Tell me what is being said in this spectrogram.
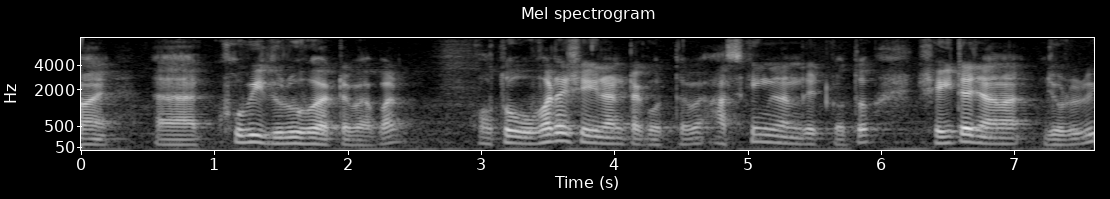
নয় খুবই দুরূহ একটা ব্যাপার। কত ওভারে সেই রানটা করতে হবে, আস্কিং রান রেট কত, সেইটা জানা জরুরি,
